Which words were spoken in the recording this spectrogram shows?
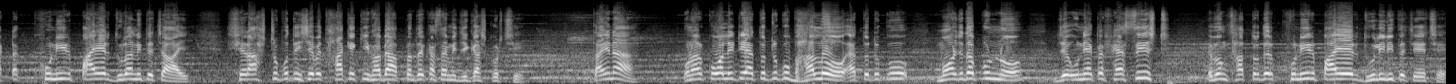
একটা খুনির পায়ের ধুলা নিতে চায় সে রাষ্ট্রপতি হিসেবে থাকে কীভাবে আপনাদের কাছে আমি জিজ্ঞাসা করছি। তাই না? ওনার কোয়ালিটি এতটুকু ভালো, এতটুকু মর্যাদাপূর্ণ যে উনি একটা ফ্যাসিস্ট এবং ছাত্রদের খুনির পায়ের ধুলি নিতে চেয়েছে।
